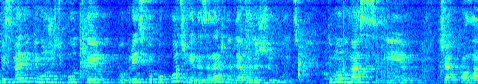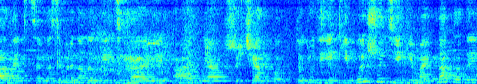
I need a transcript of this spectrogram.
письменники можуть бути українського походження незалежно, де вони живуть. Тому в нас і Чак Паланик, це в нас і Левицька, і Аня Шевченко. То люди, які пишуть, які мають наклади.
